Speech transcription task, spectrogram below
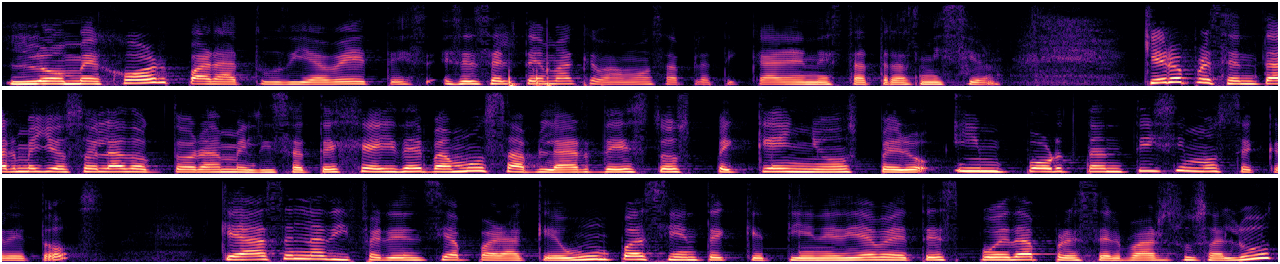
Lo mejor para tu diabetes. Ese es el tema que vamos a platicar en esta transmisión. Quiero presentarme, yo soy la doctora Melissa Tejeda y vamos a hablar de estos pequeños pero importantísimos secretos que hacen la diferencia para que un paciente que tiene diabetes pueda preservar su salud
